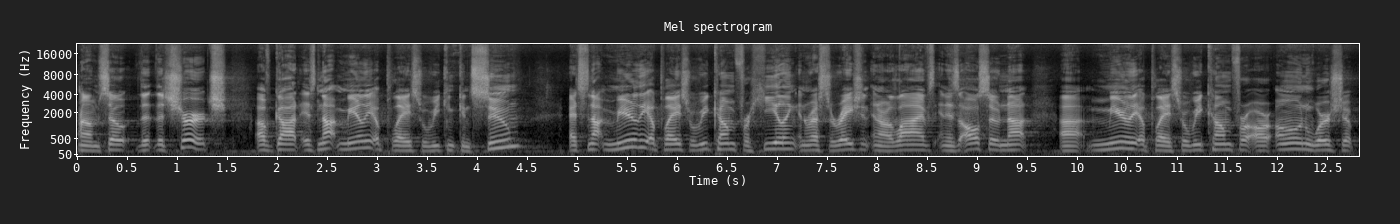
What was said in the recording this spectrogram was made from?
Um, so the, the church of God is not merely a place where we can consume, it's not merely a place where we come for healing and restoration in our lives, and is also not uh, merely a place where we come for our own worship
